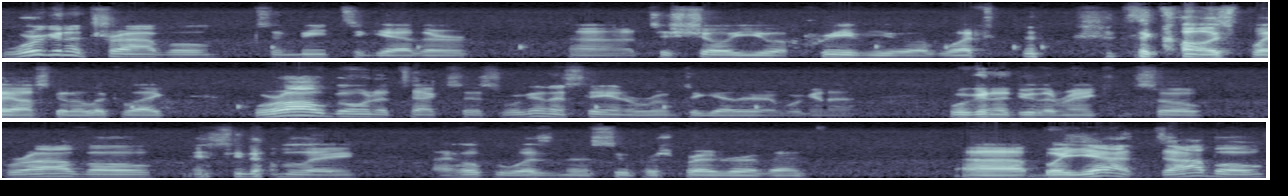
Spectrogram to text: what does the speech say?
We're going to travel to meet together uh, to show you a preview of what the college playoffs going to look like. We're all going to Texas. We're going to stay in a room together, and we're gonna we're gonna do the rankings. So bravo NCAA. I hope it wasn't a super spreader event. Uh, but yeah, Dabo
